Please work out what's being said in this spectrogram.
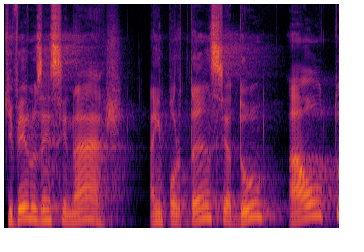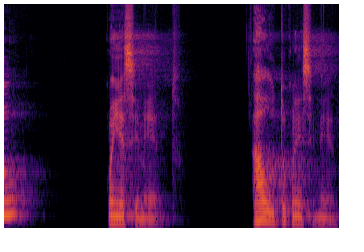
que veio nos ensinar a importância do autoconhecimento. Autoconhecimento.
